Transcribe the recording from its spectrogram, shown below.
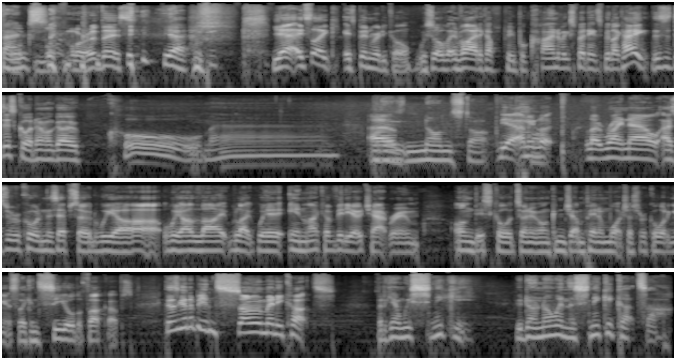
thanks. More, more of this. yeah, yeah, it's like it's been really cool. We sort of invited a couple of people, kind of expecting it to be like, "Hey, this is Discord," and everyone we'll go, "Cool, man." Um, non-stop. yeah, I mean, like, like right now, as we're recording this episode, we are we are live, like we're in like a video chat room on Discord, so anyone can jump in and watch us recording it, so they can see all the fuck ups. Because there's gonna be in so many cuts, but again, we're sneaky. You don't know when the sneaky cuts are.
